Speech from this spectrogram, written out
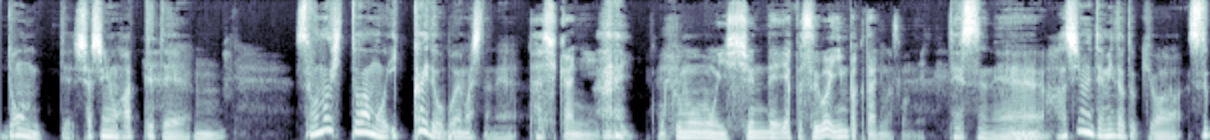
ドンって写真を貼ってて、うん、その人はもう一回で覚えましたね。確かに。はい。僕ももう一瞬で、やっぱすごいインパクトありますもんね。ですね。うん、初めて見たときは、すっ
